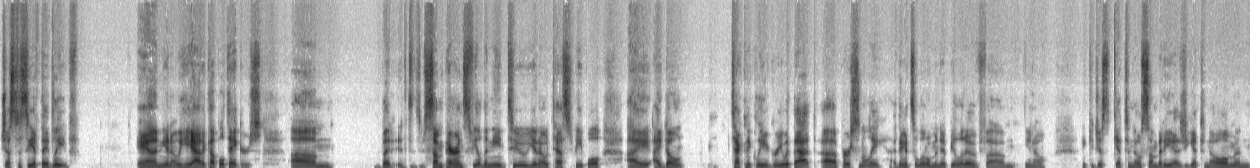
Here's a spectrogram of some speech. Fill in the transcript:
just to see if they'd leave. And you know he had a couple takers. Um but it's, some parents feel the need to you know test people i i don't technically agree with that uh personally i think it's a little manipulative um you know i think you just get to know somebody as you get to know them and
